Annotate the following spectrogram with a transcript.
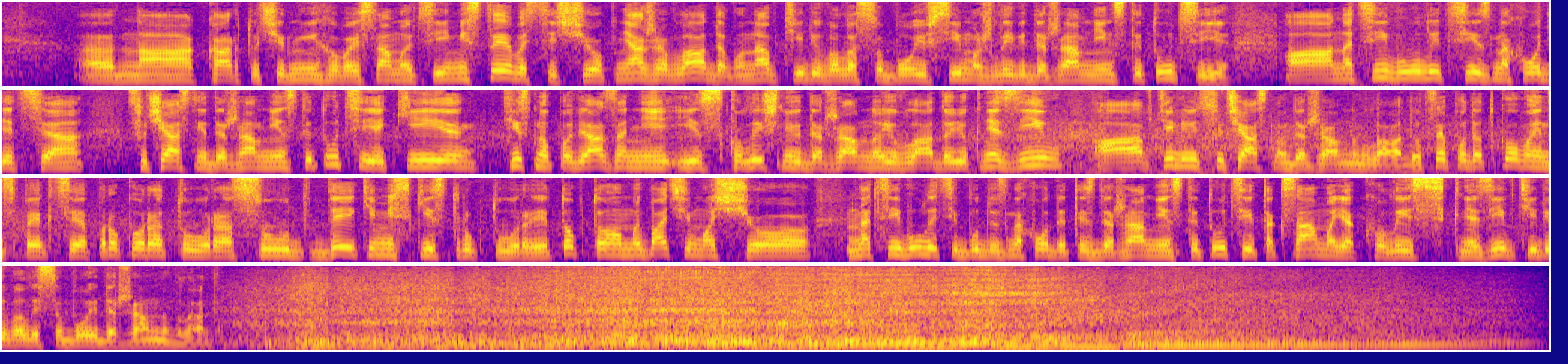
на карту Чернігова, і саме в цій місцевості, що княжа влада вона втілювала собою всі можливі державні інституції. А на цій вулиці знаходяться сучасні державні інституції, які тісно пов'язані із колишньою державною владою князів, а втілюють сучасну державну владу. Це податкова інспекція, прокуратура, суд, деякі міські структури. Тобто, ми бачимо, що на цій вулиці будуть знаходитись державні інституції, так само як колись князі втілювали собою державну владу.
